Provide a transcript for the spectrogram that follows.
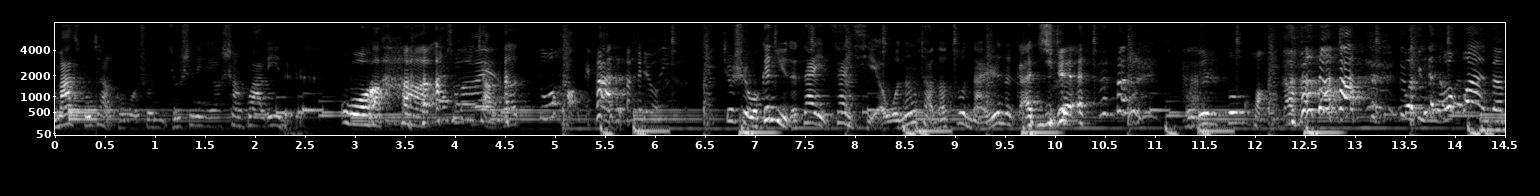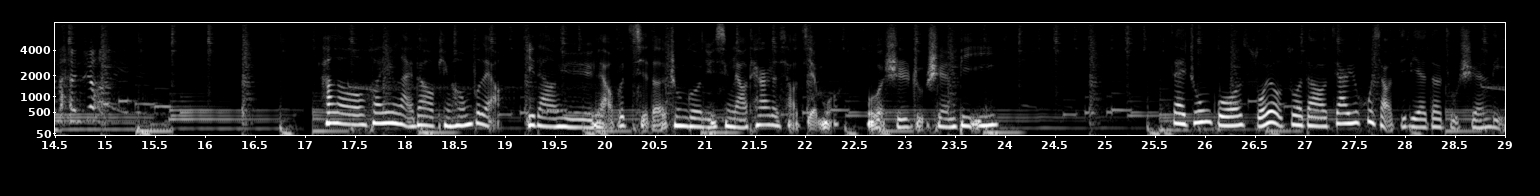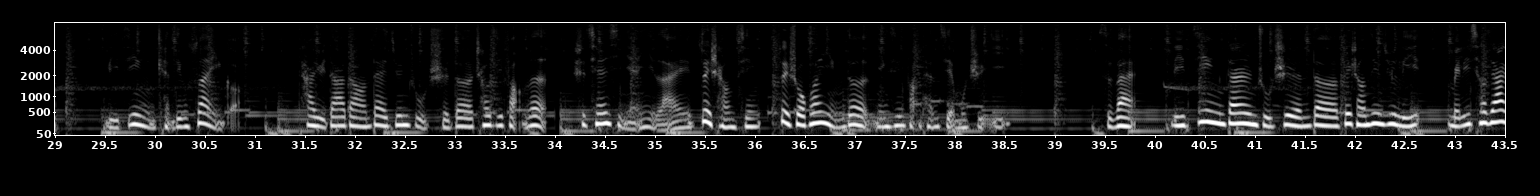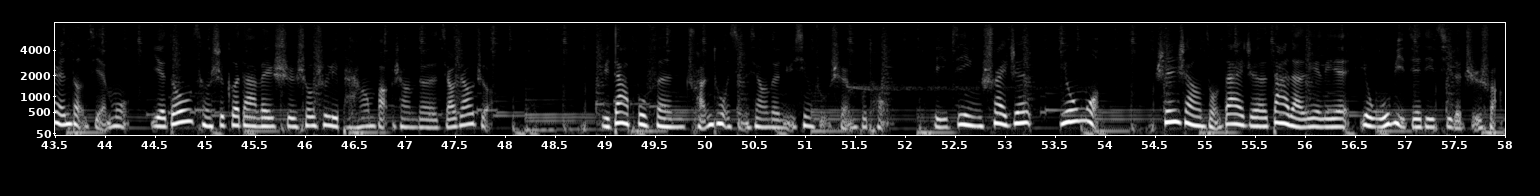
我妈从小跟我说，你就是那个要上挂历的人。哇，她说你长得多好看。哎呦，就是我跟女的在在一起，我能找到做男人的感觉。我觉得是疯狂的，我挺魔幻的，反正。Hello，欢迎来到平衡不了一档与了不起的中国女性聊天的小节目，我是主持人 B 一。在中国，所有做到家喻户晓级别的主持人里，李静肯定算一个。她与搭档戴军主持的《超级访问》是千禧年以来最长青、最受欢迎的明星访谈节目之一。此外，李静担任主持人的《非常近距离》《美丽俏佳人》等节目，也都曾是各大卫视收视率排行榜上的佼佼者。与大部分传统形象的女性主持人不同，李静率真幽默，身上总带着大大咧咧又无比接地气的直爽，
